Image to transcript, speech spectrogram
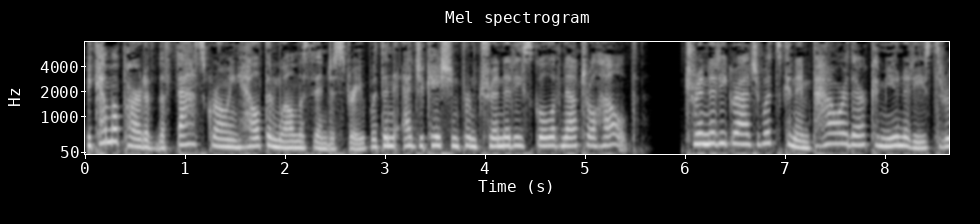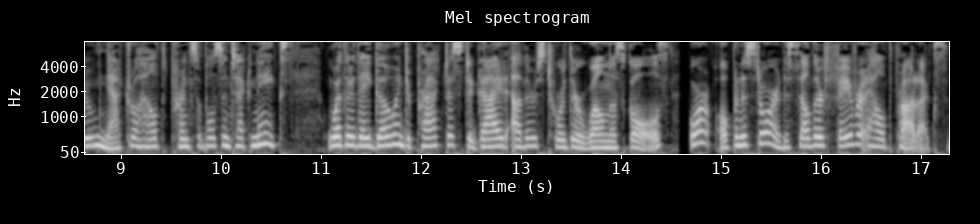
Become a part of the fast growing health and wellness industry with an education from Trinity School of Natural Health. Trinity graduates can empower their communities through natural health principles and techniques, whether they go into practice to guide others toward their wellness goals or open a store to sell their favorite health products.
